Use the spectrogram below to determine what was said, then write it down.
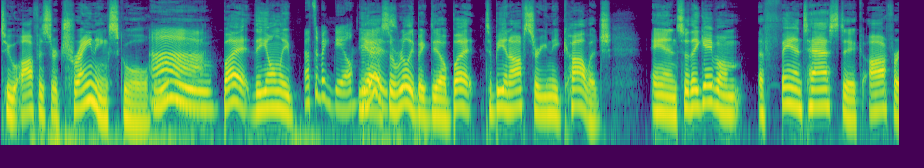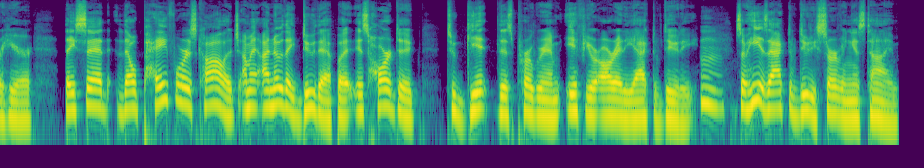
to officer training school. Ah, But the only that's a big deal. Yeah, is. it's a really big deal. But to be an officer, you need college. And so they gave him a fantastic offer here. They said they'll pay for his college. I mean, I know they do that, but it's hard to to get this program if you're already active duty. So he is active duty serving his time.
